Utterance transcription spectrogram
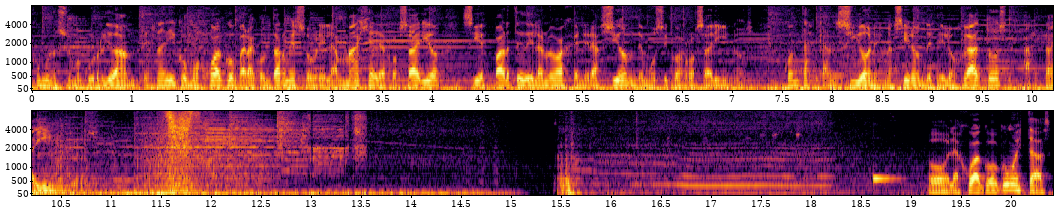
¿Cómo no se me ocurrió antes? Nadie como Juaco para contarme sobre la magia de Rosario si es parte de la nueva generación de músicos rosarinos. ¿Cuántas canciones nacieron desde Los Gatos hasta Indios? Hola Juaco, ¿cómo estás?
